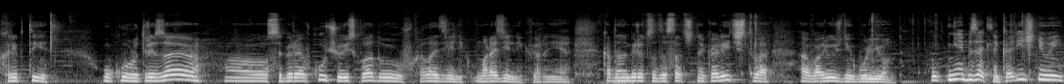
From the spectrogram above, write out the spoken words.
хребты у кур отрезаю, э, собираю в кучу и складываю в холодильник, в морозильник вернее. Когда наберется достаточное количество, варю из них бульон. Не обязательно коричневый,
